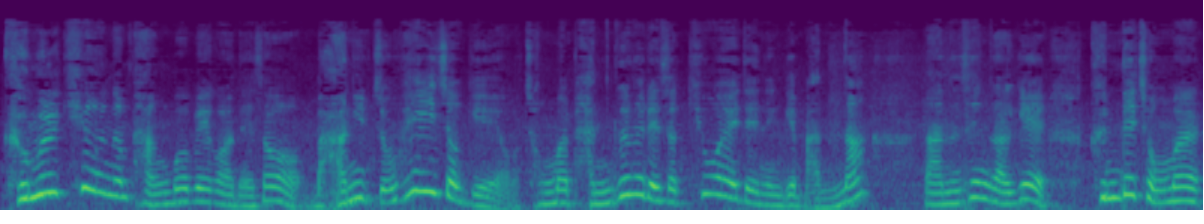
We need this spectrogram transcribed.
금을 키우는 방법에 관해서 많이 좀 회의적이에요. 정말 반근을 해서 키워야 되는 게 맞나? 라는 생각에 근데 정말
